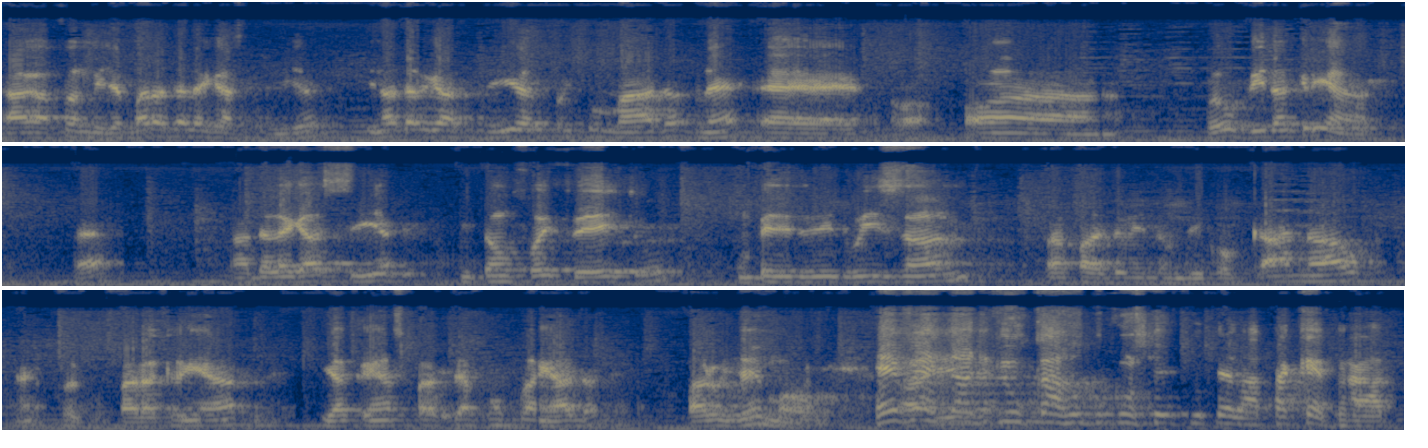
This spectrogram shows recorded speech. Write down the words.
a, família para a delegacia e na delegacia foi tomada, né, é, a, foi ouvida a criança né, na delegacia. Então foi feito um pedido de exame para fazer o corpo carnal né, para a criança e a criança para ser acompanhada para o GEMOL. É verdade Aí, que o carro do Conselho Tutelar está quebrado?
